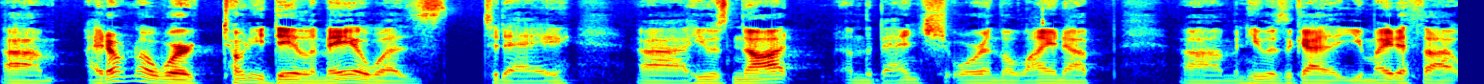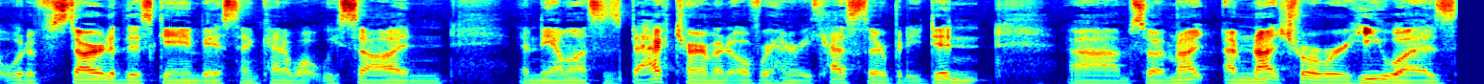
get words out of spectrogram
Um, i don't know where tony delamea was today. Uh, he was not on the bench or in the lineup um, and he was a guy that you might have thought would have started this game based on kind of what we saw in in the MLS's back tournament over Henry Kessler, but he didn't. Um, so I'm not I'm not sure where he was,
